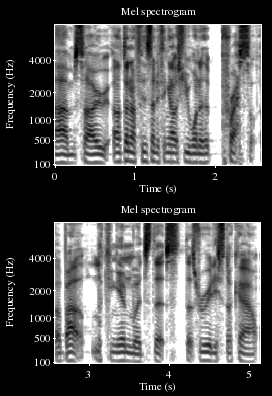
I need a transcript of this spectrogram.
Um, so I don't know if there's anything else you want to press about looking inwards that's that's really stuck out.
